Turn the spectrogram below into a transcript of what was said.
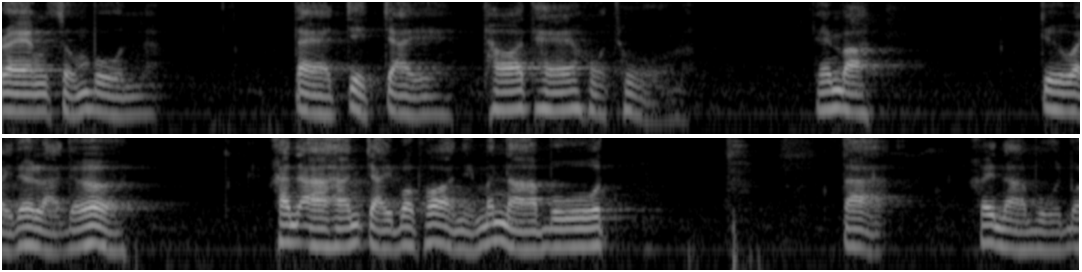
แรงสมบูรณ์ แต่จิตใจ ท้อแท้หดหู่เห็นบ่จือไหวเด้อล่ะเด้อคันอาหารใจบ่พ่อนี่มันหนาบูดตาเคยหนาบูดบ่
